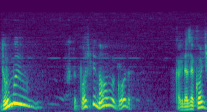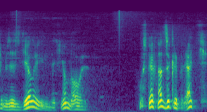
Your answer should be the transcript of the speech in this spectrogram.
Думаю, что после Нового года, когда закончим здесь дело и начнем новое. Успех надо закреплять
